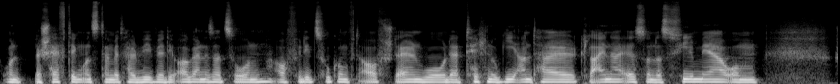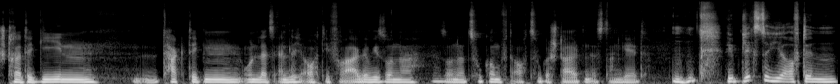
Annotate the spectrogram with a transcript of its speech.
und beschäftigen uns damit halt, wie wir die Organisation auch für die Zukunft aufstellen, wo der Technologieanteil kleiner ist und es viel mehr um Strategien, Taktiken und letztendlich auch die Frage, wie so eine, so eine Zukunft auch zu gestalten ist, dann geht. Mhm. Wie blickst du hier auf den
